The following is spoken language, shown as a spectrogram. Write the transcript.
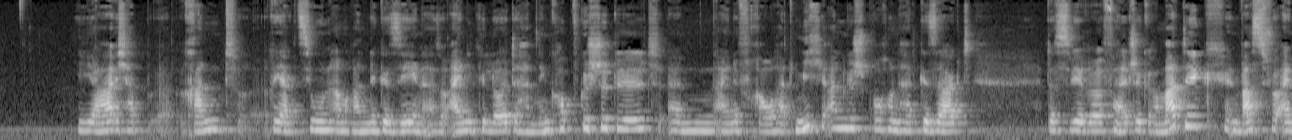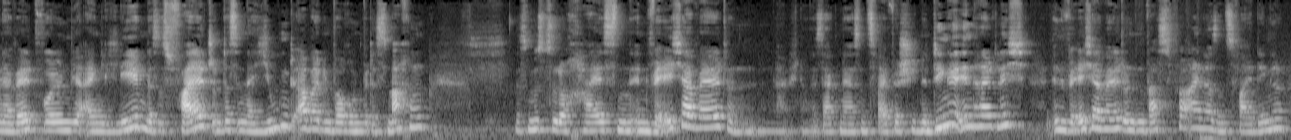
Ja, ich habe Randreaktionen am Rande gesehen. Also einige Leute haben den Kopf geschüttelt. Ähm, eine Frau hat mich angesprochen, hat gesagt, das wäre falsche Grammatik. In was für einer Welt wollen wir eigentlich leben? Das ist falsch und das in der Jugendarbeit und warum wir das machen. Das müsste doch heißen, in welcher Welt? Und er sagt, naja, es sind zwei verschiedene Dinge inhaltlich. In welcher Welt und in was für einer sind zwei Dinge.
